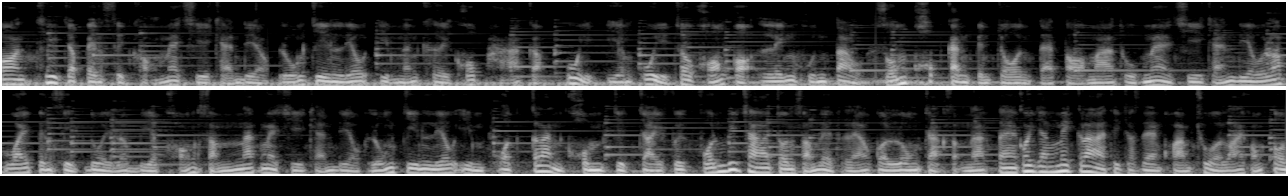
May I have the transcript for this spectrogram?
ก่อนที่จะเป็นสิทธิ์ของแม่ชีแขนเดียว หลวงจีนเลี้ยวอิ่มนั้นเคยคบหากับอุ้ยเอียงอุ้ย เจ้าของเกาะเล้งหุนเต้า สมคบกันเป็นโจร แต่ต่อมาถูกแม่ชีแขนเดียวรับไว้เป็นสิทธิ์ด้วยระเบียบของสำนักแม่ชีแขนเดียว หลวงจีนเลี้ยวอิ่ม อดกลั้นข่มจิตใจฝึกฝนวิชาจนสำเร็จแล้วก็ลงจากสำนัก แต่ก็ยังไม่กล้าที่จะแสดงความชั่วร้ายของตน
